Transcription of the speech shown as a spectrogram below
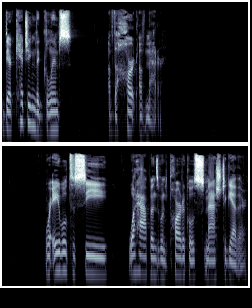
they're catching the glimpse of the heart of matter. We're able to see what happens when particles smash together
